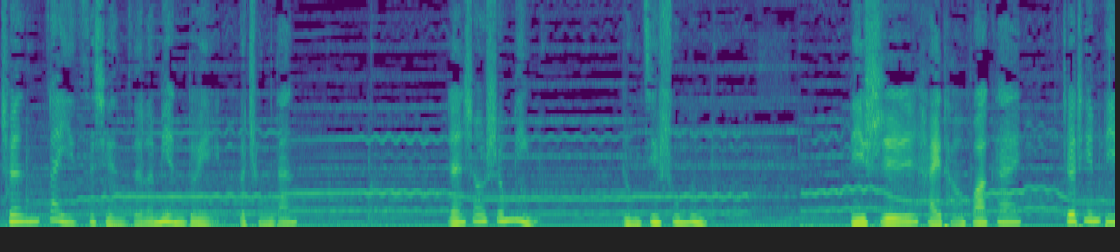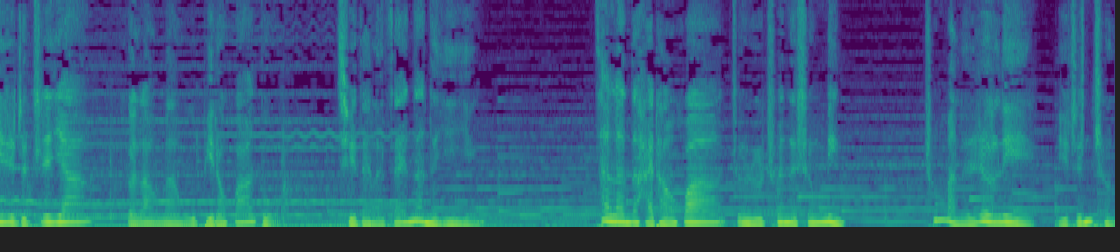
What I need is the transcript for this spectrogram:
春再一次选择了面对和承担，燃烧生命，融进树木。彼时，海棠花开，遮天蔽日的枝桠和浪漫无比的花朵，取代了灾难的阴影。灿烂的海棠花，正如春的生命，充满了热烈与真诚。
